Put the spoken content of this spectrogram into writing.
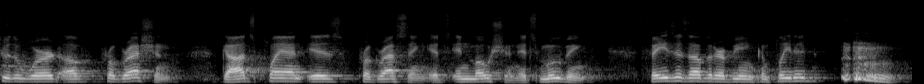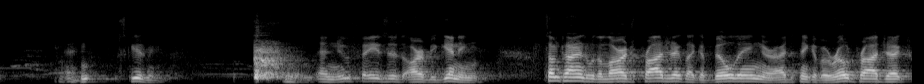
to the word of progression. God's plan is progressing, it's in motion, it's moving. Phases of it are being completed, and excuse me, and new phases are beginning. Sometimes with a large project like a building, or I think of a road project,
